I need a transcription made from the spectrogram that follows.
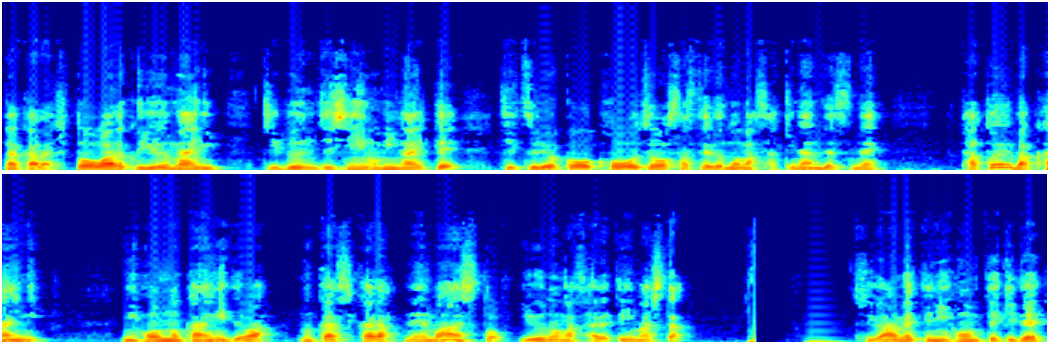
だから人を悪く言う前に自分自身を磨いて実力を向上させるのが先なんですね。例えば会議。日本の会議では昔から根回しというのがされていました。極めて日本的で、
